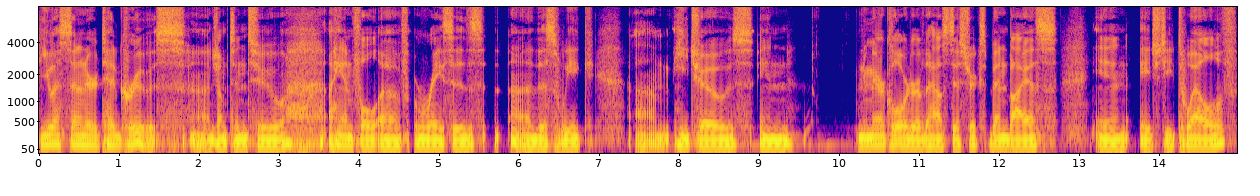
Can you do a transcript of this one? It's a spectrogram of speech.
U.S. Senator Ted Cruz uh, jumped into a handful of races uh, this week. Um, he chose in numerical order of the House districts, Ben Bius in HD 12.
